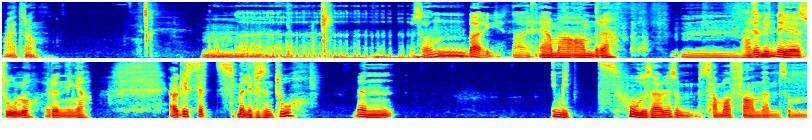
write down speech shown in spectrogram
Hva heter han? Men, eh, Sandberg? Nei. Ja, men han andre. Mm, han som gikk solo. Rønninga. Jeg har ikke sett Maleficent 2, men i mitt hode så er det liksom samme faen hvem som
